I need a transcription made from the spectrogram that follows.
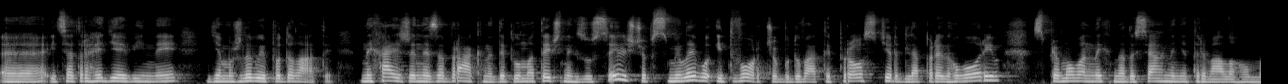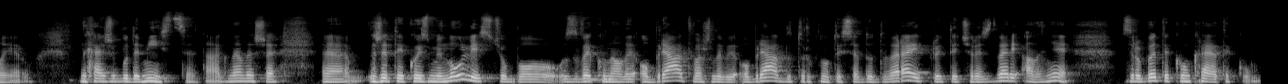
е, і ця трагедія війни є можливою подолати. Нехай же не забракне дипломатичних зусиль, щоб сміливо і творчо будувати простір для переговорів, спрямованих на досягнення тривалого миру. Нехай же буде місце, так не лише е, жити якоюсь минулістю, бо виконали обряд, важливий обряд, доторкнутися до дверей, пройти через двері, але ні, зробити конкретику.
